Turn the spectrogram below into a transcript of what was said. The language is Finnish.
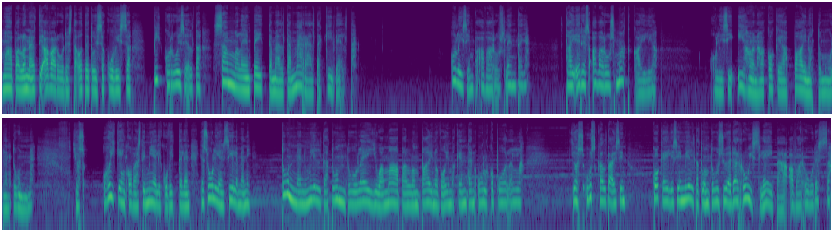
Maapallo näytti avaruudesta otetuissa kuvissa pikkuruiselta sammaleen peittämältä märältä kiveltä. Olisinpa avaruuslentäjä tai edes avaruusmatkailija – olisi ihanaa kokea painottomuuden tunne. Jos oikein kovasti mielikuvittelen ja suljen silmäni, tunnen miltä tuntuu leijua maapallon painovoimakentän ulkopuolella. Jos uskaltaisin, kokeilisin miltä tuntuu syödä ruisleipää avaruudessa.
